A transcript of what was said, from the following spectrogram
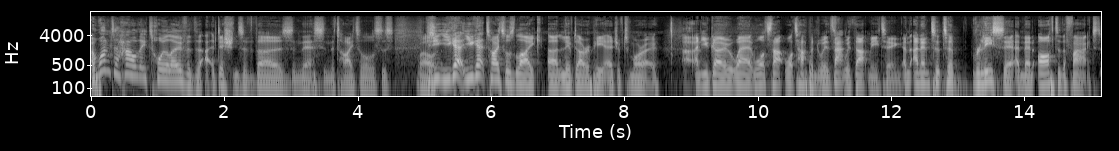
I wonder how they toil over the additions of those and this and the titles. As, Well- you, you get you get titles like uh, "Live Die Repeat," "Edge of Tomorrow," Uh, and you go, "Where? What's that? What's happened with That- with that meeting?" And and then to, to release it and then after the fact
